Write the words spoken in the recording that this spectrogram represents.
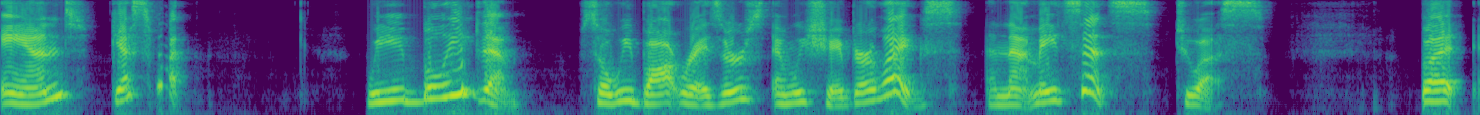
And guess what? We believed them. So we bought razors and we shaved our legs, and that made sense to us. But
